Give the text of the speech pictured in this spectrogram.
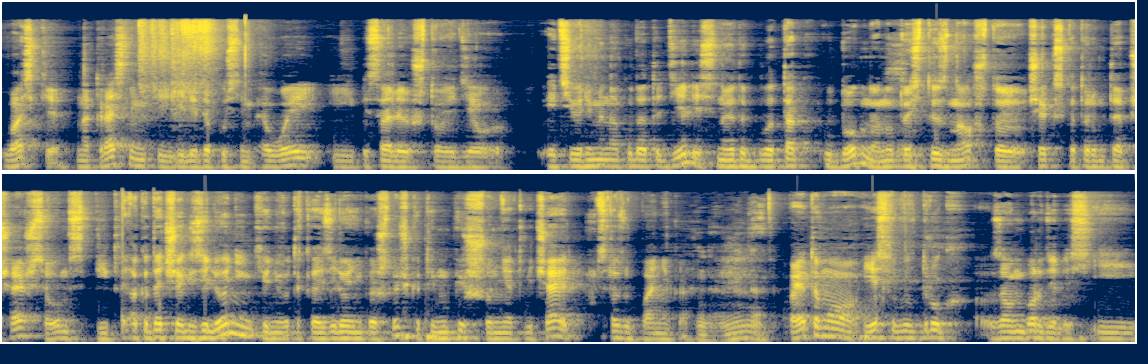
Васьки на красненький или, допустим, away и писали, что я делаю. Эти времена куда-то делись, но это было так удобно. Ну, то есть ты знал, что человек, с которым ты общаешься, он спит. А когда человек зелененький, у него такая зелененькая штучка, ты ему пишешь, он не отвечает, сразу паника. Да, да, да. Поэтому, если вы вдруг заонбордились и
